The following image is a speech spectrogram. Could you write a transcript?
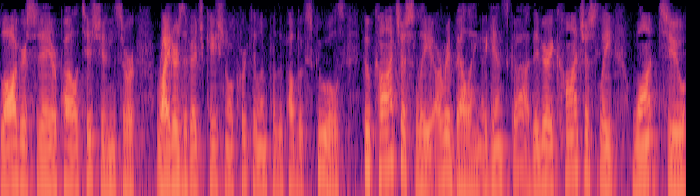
bloggers today or politicians or writers of educational curriculum for the public schools, who consciously are rebelling against God. They very consciously want to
